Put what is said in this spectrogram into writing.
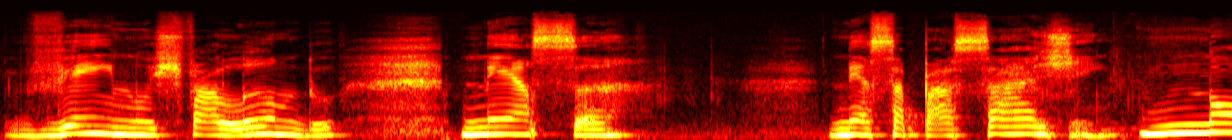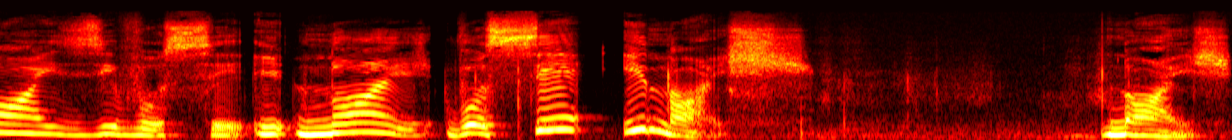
vem nos falando nessa nessa passagem, nós e você, e nós, você e nós. Nós,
